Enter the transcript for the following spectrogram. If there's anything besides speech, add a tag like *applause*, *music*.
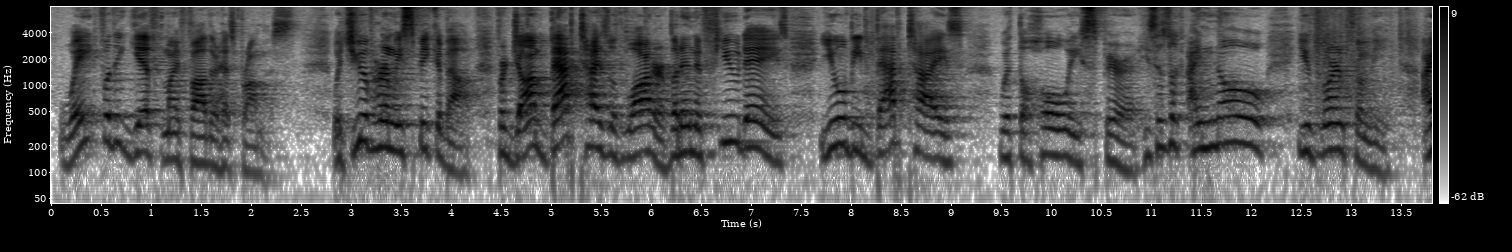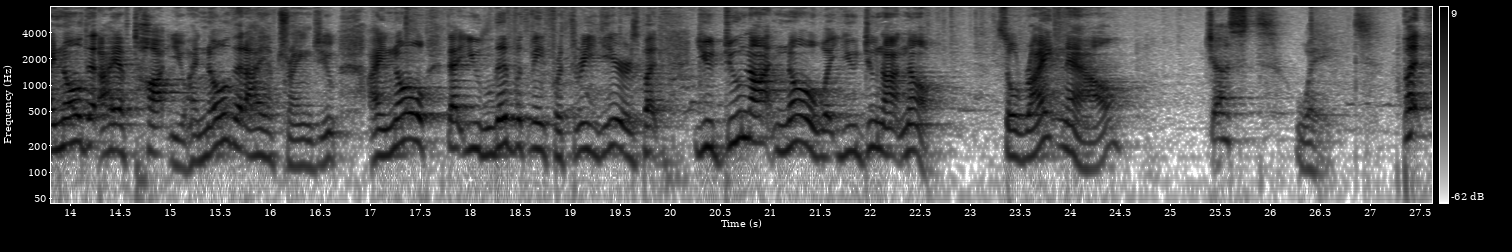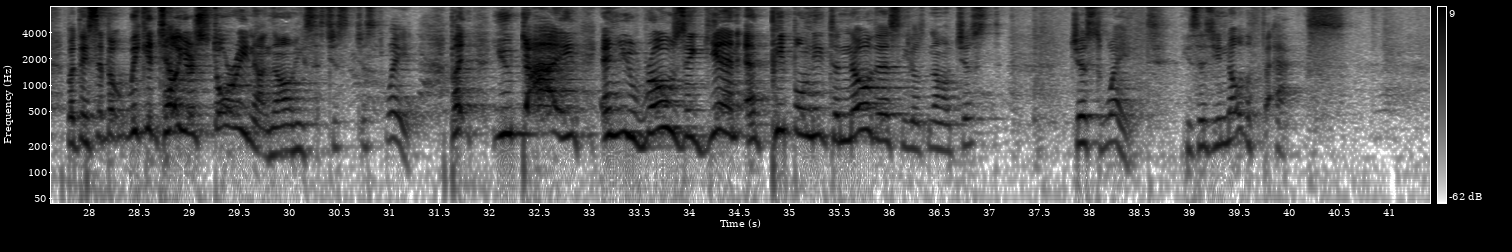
Wait for the gift my Father has promised, which you have heard me speak about. For John baptized with water, but in a few days you will be baptized with the Holy Spirit. He says, Look, I know you've learned from me. I know that I have taught you. I know that I have trained you. I know that you lived with me for three years, but you do not know what you do not know. So, right now, just wait. But, but they said, but we can tell your story now. No, he says, just, just wait. But you died and you rose again, and people need to know this. He goes, no, just, just wait. He says, you know the facts,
